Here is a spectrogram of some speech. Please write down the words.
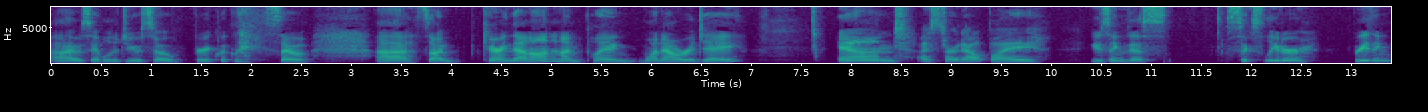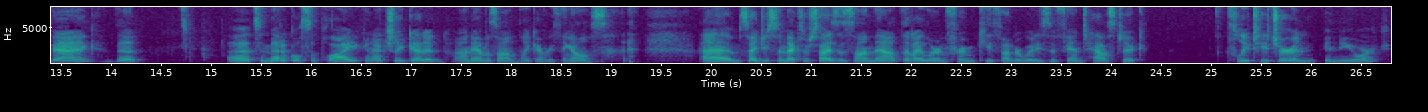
uh, I was able to do so very quickly. So, uh, so I'm carrying that on and I'm playing one hour a day. And I start out by using this six liter breathing bag that uh, it's a medical supply. You can actually get it on Amazon like everything else. um, so I do some exercises on that that I learned from Keith Underwood. He's a fantastic flute teacher in, in New York.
